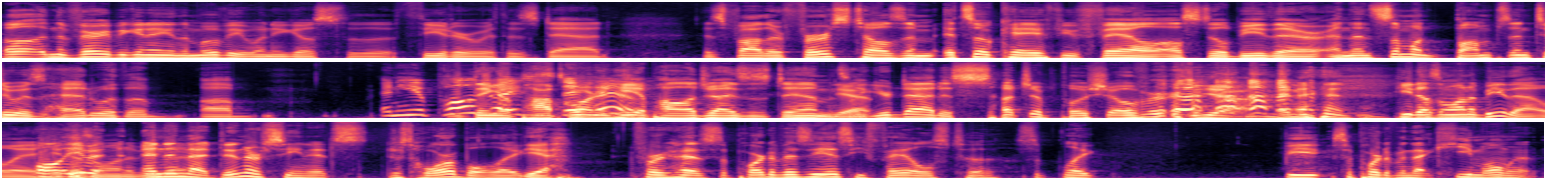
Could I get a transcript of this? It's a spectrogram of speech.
Well, in the very beginning of the movie, when he goes to the theater with his dad, his father first tells him, "It's okay if you fail. I'll still be there." And then someone bumps into his head with a, a And he thing apologizes of popcorn, to him. and he apologizes to him. It's Yeah. like your dad is such a pushover. yeah, and he doesn't want to be that way. Well, he doesn't want to be and in that. that dinner scene, it's just horrible. Like, Yeah. for as supportive as he is, he fails to like be supportive in that key moment.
